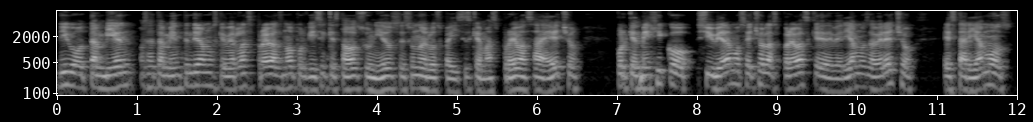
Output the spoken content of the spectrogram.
Digo, también, o sea, también tendríamos que ver las pruebas, ¿no? Porque dicen que Estados Unidos es uno de los países que más pruebas ha hecho. Porque en México, si hubiéramos hecho las pruebas que deberíamos haber hecho, estaríamos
